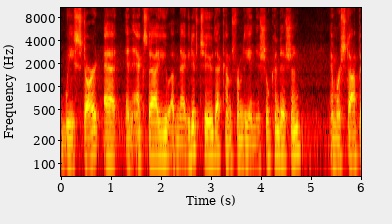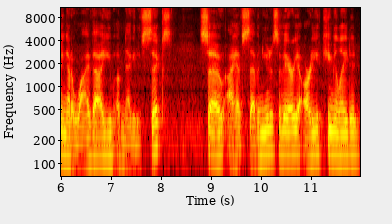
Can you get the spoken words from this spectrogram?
We start at an x value of negative 2. That comes from the initial condition. And we're stopping at a y value of negative 6. So I have 7 units of area already accumulated.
